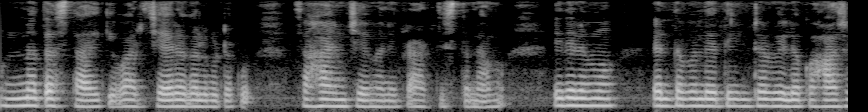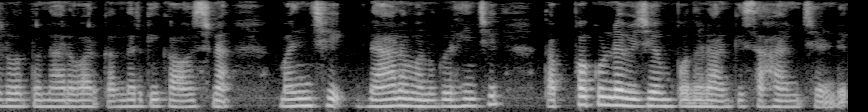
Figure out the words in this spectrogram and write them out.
ఉన్నత స్థాయికి వారు చేరగలుగుటకు సహాయం చేయమని ప్రార్థిస్తున్నాము. ఇదేమో ఎంతమంది అయితే ఇంటర్వ్యూలకు హాజరవుతున్నారో వారికి అందరికీ కావాల్సిన మంచి జ్ఞానం అనుగ్రహించి తప్పకుండా విజయం పొందడానికి సహాయం చేయండి.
